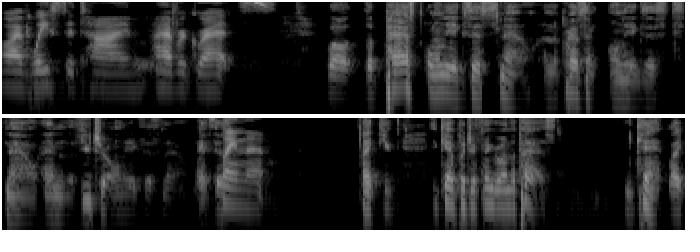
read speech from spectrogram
Oh, I've wasted time. I have regrets. Well, the past only exists now, and the present only exists now, and the future only exists now. Like Explain that. like you you can't put your finger on the past you can't like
